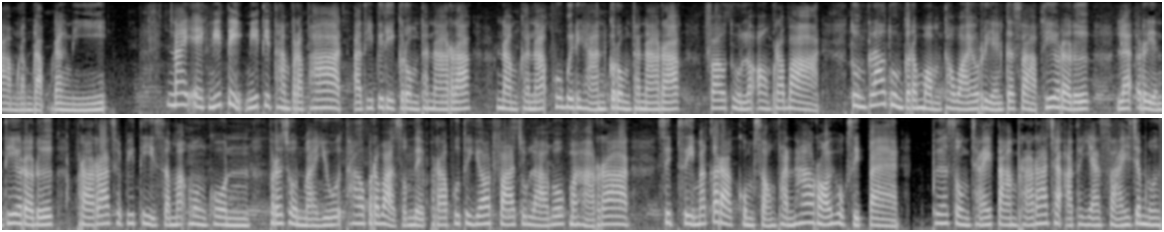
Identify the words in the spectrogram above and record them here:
ตามลำดับดังนี้ นายเอกนิตินิติธรรมประพาสอธิบดีกรมธนารักษ์นำคณะผู้บริหารกรมธนารักษ์เฝ้าทูลละอองพระบาท ทูลเกล้าทูลกระหม่อมถวายเหรียญกระสาบที่ระลึก และเหรียญที่ระลึก พระราชพิธีสมมงคล พระชนมายุเท่าพระบาทสมเด็จพระพุทธยอดฟ้าจุฬาโลกมหาราช 14 มกราคม 2568 เพื่อทรงใช้ตามพระราชอัธยาศัยจำนวน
